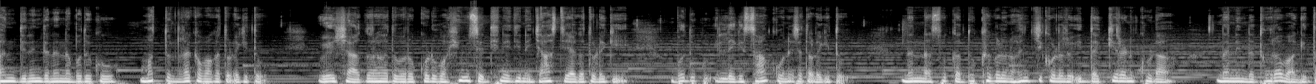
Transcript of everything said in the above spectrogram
ಅಂದಿನಿಂದ ನನ್ನ ಬದುಕು ಮತ್ತು ನರಕವಾಗತೊಡಗಿತು. ವೇಷಾಗ್ರಹದವರು ಕೊಡುವ ಹಿಂಸೆ ದಿನೇ ದಿನೇ ಜಾಸ್ತಿಯಾಗತೊಡಗಿ, ಬದುಕು ಇಲ್ಲಿಗೆ ಸಾಕು ಅನಿಸತೊಡಗಿತು. ನನ್ನ ಸುಖ ದುಃಖಗಳನ್ನು ಹಂಚಿಕೊಳ್ಳಲು ಇದ್ದ ಕಿರಣ್ ಕೂಡ ನನ್ನಿಂದ ದೂರವಾಗಿದ್ದ.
